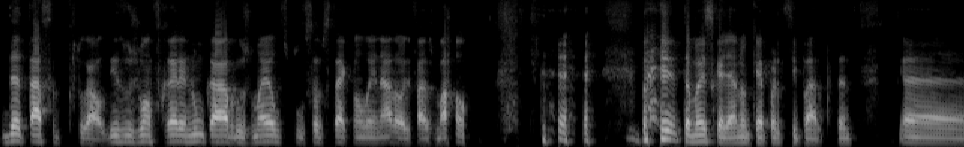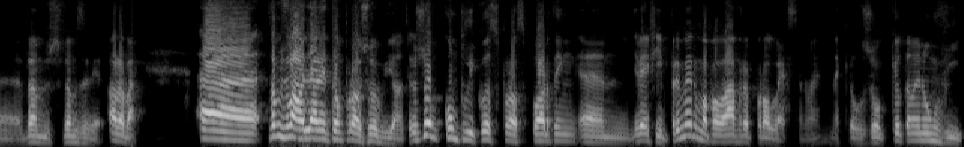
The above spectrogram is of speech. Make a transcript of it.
da Taça de Portugal. Diz o João Ferreira, nunca abre os mails, pelo Substack não lê nada, olha, faz mal. também, se calhar, não quer participar. Portanto, Uh, vamos, vamos a ver. Ora bem. Uh, vamos lá olhar então para o jogo de ontem. O jogo complicou-se para o Sporting. Um, enfim, primeiro uma palavra para o Lessa, não é? Naquele jogo que eu também não vi,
